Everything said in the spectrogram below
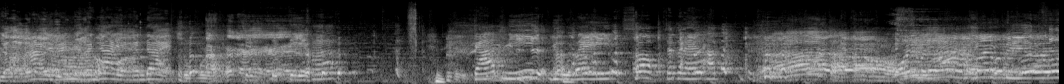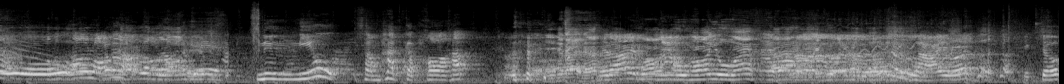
อย่างนั้นอะอย่างนั้นอย่างนั้นได้อย่างนั้นได้เด็กตีครับการ์ดนี้อยู่ในซอกจักรแลครับโอ้ยมันได้มันได้พอดีเลยเอาหลอกหลอกหลอกหลอกโอเคหนึ่งนิ้วสัมผัสกับคอครับนี่ก็ได้นะ ไม่ได้งออยู่งออยู่ไหมอะได้ได้ได้หลายเว้ยเด็กโจ๊ก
